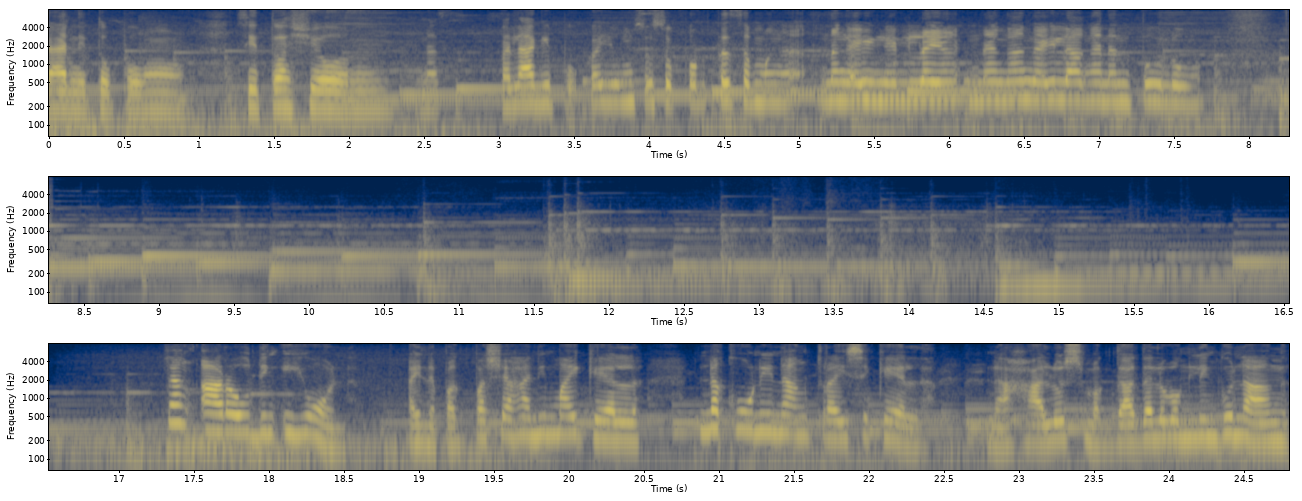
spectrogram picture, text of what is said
ganito pong sitwasyon na palagi po kayong susuporta sa mga nangangailangan, ng tulong. Nang araw ding iyon ay napagpasyahan ni Michael na kunin na ang tricycle na halos magdadalawang linggo nang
